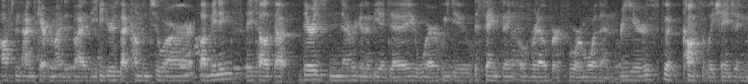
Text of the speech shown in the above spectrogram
oftentimes get reminded by the speakers that come into our club meetings, they tell us that there is never going to be a day where we do the same thing over and over for more than three years. It's a constantly changing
